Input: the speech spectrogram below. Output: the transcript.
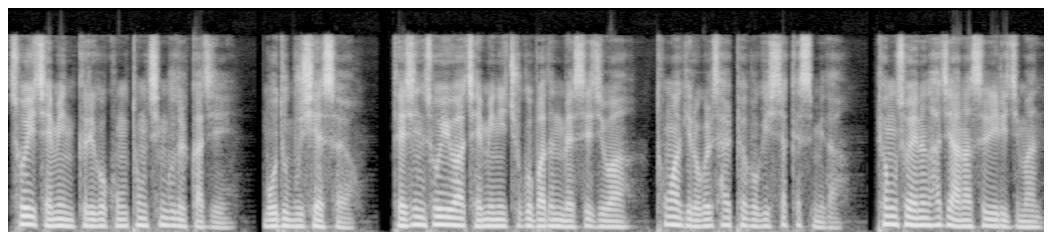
소희 재민 그리고 공통 친구들까지 모두 무시했어요. 대신 소희와 재민이 주고받은 메시지와 통화 기록을 살펴보기 시작했습니다. 평소에는 하지 않았을 일이지만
